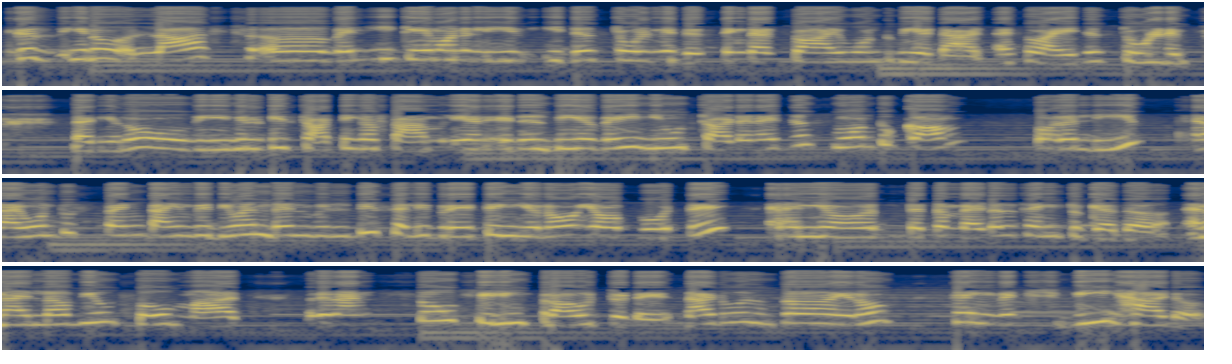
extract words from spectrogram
Because you know, last uh, when he came on a leave, he just told me this thing. That's why I want to be a dad. So I just told him that you know we will be starting a family, and it will be a very new start. And I just want to come for a leave and I want to spend time with you and then we'll be celebrating, you know, your birthday and your the, the medal thing together. And I love you so much because I'm so feeling proud today. That was the, you know, thing which we had uh,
